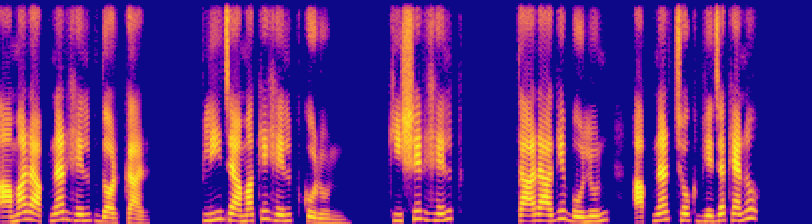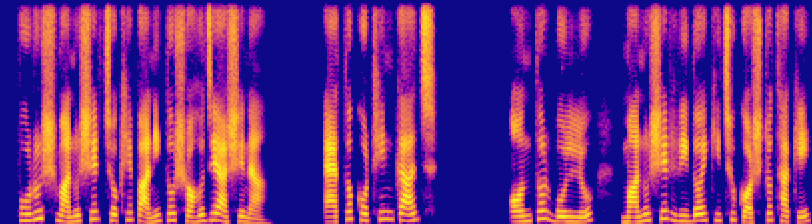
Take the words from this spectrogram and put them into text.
আমার আপনার হেল্প দরকার। প্লিজ আমাকে হেল্প করুন। কিসের হেল্প? তার আগে বলুন, আপনার চোখ ভেজা কেন? পুরুষ মানুষের চোখে পানি তো সহজে আসে না। এত কঠিন কাজ? অন্তর বলল, মানুষের হৃদয় কিছু কষ্ট থাকে,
